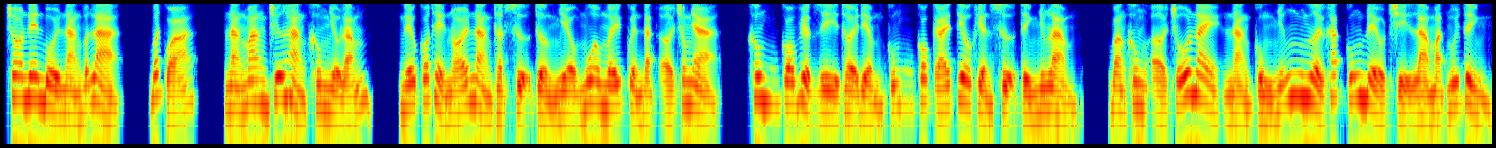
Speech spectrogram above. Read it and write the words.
Cho nên bồi nàng vẫn là, bất quá, nàng mang chữ hàng không nhiều lắm, nếu có thể nói nàng thật sự tưởng nhiều mua mấy quyển đặt ở trong nhà, không có việc gì thời điểm cũng có cái tiêu khiển sự tình nhưng làm, bằng không ở chỗ này nàng cùng những người khác cũng đều chỉ là mặt mũi tình,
